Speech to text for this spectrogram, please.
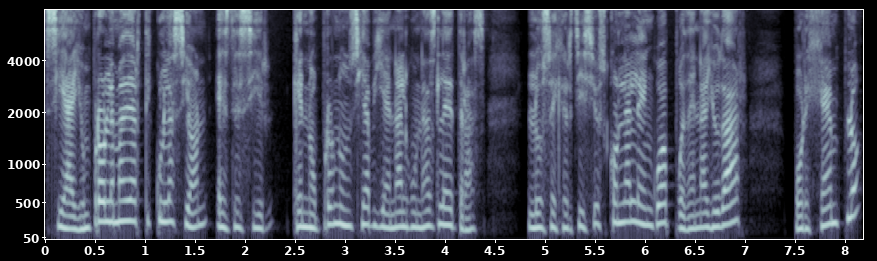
Si hay un problema de articulación, es decir, que no pronuncia bien algunas letras, los ejercicios con la lengua pueden ayudar. Por ejemplo,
